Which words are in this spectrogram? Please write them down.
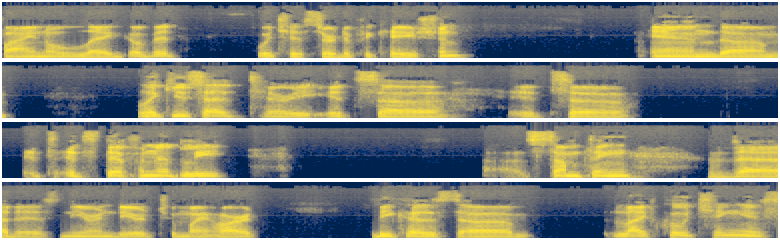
final leg of it, which is certification, and um, like you said, Terry, it's uh it's uh it's it's definitely uh, something that is near and dear to my heart because um, life coaching is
